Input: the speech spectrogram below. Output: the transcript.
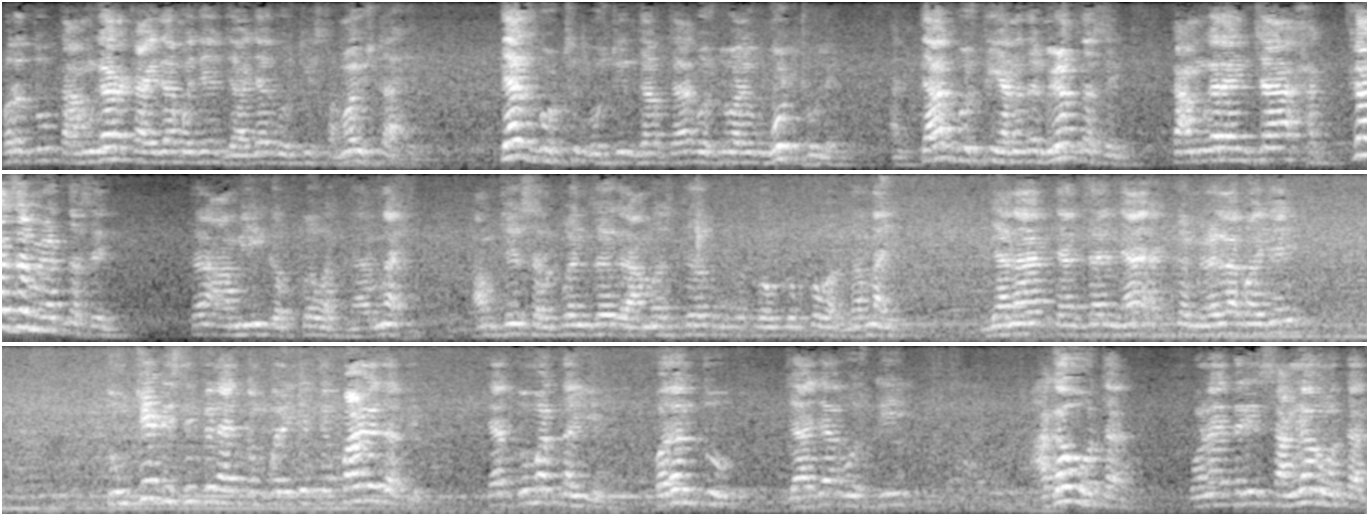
परंतु कामगार कायद्यामध्ये ज्या ज्या गोष्टी समाविष्ट आहेत त्याच गोष्टी गोष्टींचा त्या गोष्टीवर आम्ही बोट ठेवले आणि त्याच गोष्टी ह्यांना जर मिळत नसेल कामगारांच्या हक्काचं मिळत नसेल तर आम्ही गप्प बसणार नाही. आमचे सरपंच ग्रामस्थ गप्प बसणार नाही. ज्यांना त्यांचा न्याय हक्क मिळाला पाहिजे तुमचे डिसिप्लिन आहेत कंपनीचे ते पाळले जातील. त्यात दुमत नाहीये. परंतु ज्या ज्या गोष्टी आगाऊ होतात कोणातरी सांगण्यावर होतात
